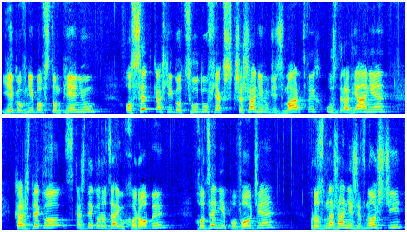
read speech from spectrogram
i Jego w niebo wstąpieniu, o setkach Jego cudów, jak wskrzeszanie ludzi z martwych, uzdrawianie każdego, z każdego rodzaju choroby, chodzenie po wodzie, rozmnażanie żywności,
